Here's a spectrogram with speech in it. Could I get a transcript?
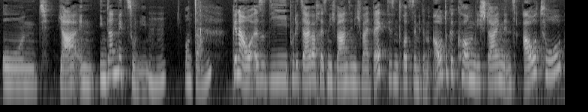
und ja, ihn, ihn dann mitzunehmen. Mhm. Und dann? Genau, also die Polizeiwache ist nicht wahnsinnig weit weg, die sind trotzdem mit dem Auto gekommen, die steigen ins Auto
